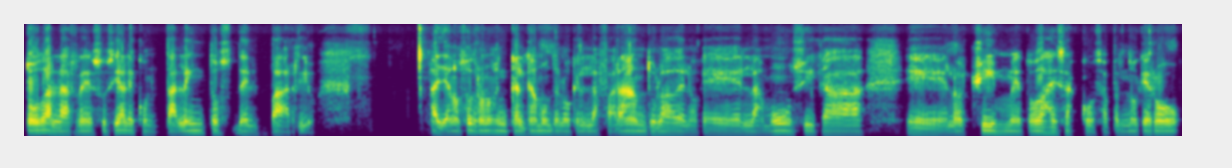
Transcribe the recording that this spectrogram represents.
todas las redes sociales con Talentos del Barrio. Allá nosotros nos encargamos de lo que es la farándula, de lo que es la música, eh, los chismes, todas esas cosas. Pues no quiero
